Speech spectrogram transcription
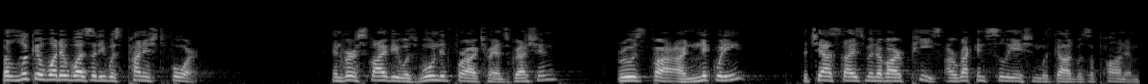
But look at what it was that he was punished for. In verse 5, he was wounded for our transgression, bruised for our iniquity. The chastisement of our peace, our reconciliation with God was upon him.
